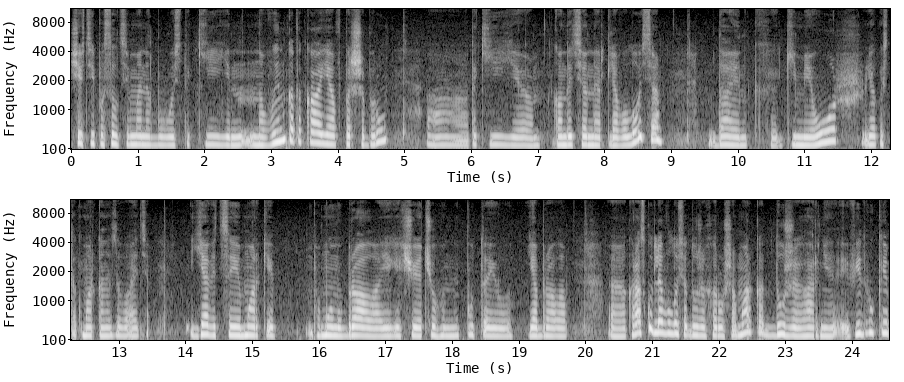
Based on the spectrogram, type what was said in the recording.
Ще в цій посилці в мене був ось такий новинка така. Я вперше беру такий е, кондиціонер для волосся. Dying Gimior, якось так марка називається. Я від цієї марки, по-моєму, брала, якщо я чого не путаю, я брала е, краску для волосся, дуже хороша марка, дуже гарні відгуки.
